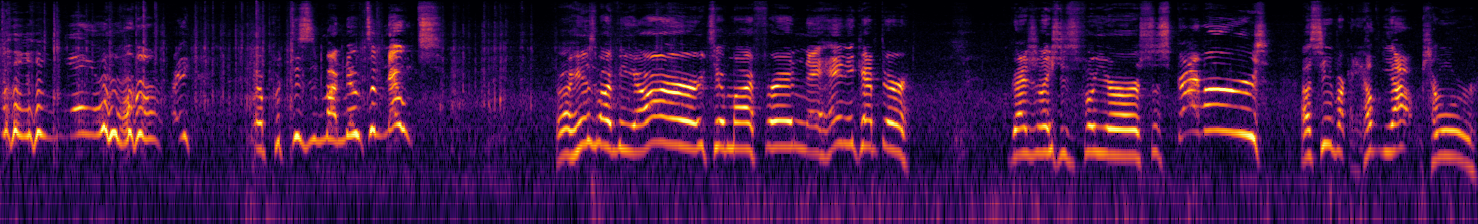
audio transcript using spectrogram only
I'll put this in my notes of notes. Well, here's my VR to my friend, the handicapter. Congratulations for your subscribers. I'll see if I can help you out. So,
